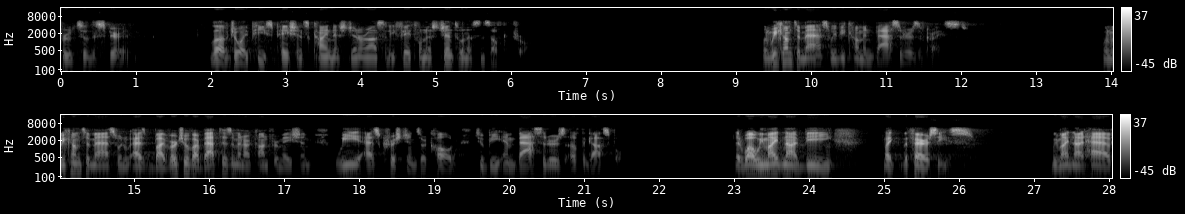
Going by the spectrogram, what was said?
fruits of the Spirit? Love, joy, peace, patience, kindness, generosity, faithfulness, gentleness, and self control. When we come to Mass, we become ambassadors of Christ. When we come to Mass, when, as, by virtue of our baptism and our confirmation, we as Christians are called to be ambassadors of the gospel. That while we might not be like the Pharisees, we might not have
